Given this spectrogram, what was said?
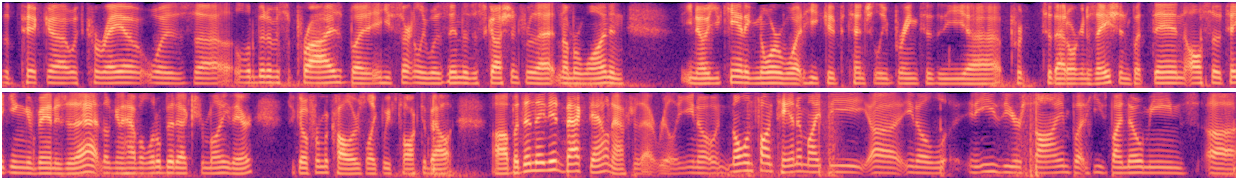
the pick uh, with Correa was uh, a little bit of a surprise, but he certainly was in the discussion for that number one, and you know you can't ignore what he could potentially bring to the uh, pr- to that organization. But then also taking advantage of that, they're going to have a little bit extra money there to go for McCullers, like we've talked about. Uh, but then they didn't back down after that, really. You know, Nolan Fontana might be uh, you know an easier sign, but he's by no means uh,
